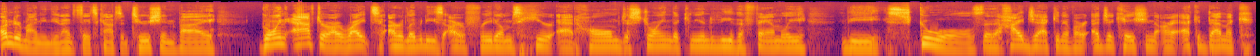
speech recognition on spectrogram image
undermining the United States Constitution, by going after our rights, our liberties, our freedoms here at home, destroying the community, the family, the schools, the hijacking of our education, our academic,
